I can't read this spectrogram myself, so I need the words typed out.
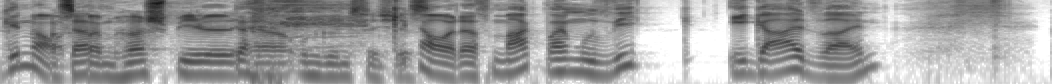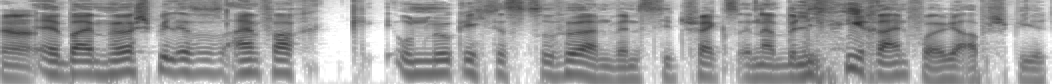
Genau. Was das, beim Hörspiel das, eher ungünstig ist. Genau, das mag bei Musik egal sein. Ja. Äh, beim Hörspiel ist es einfach unmöglich, das zu hören, wenn es die Tracks in einer beliebigen Reihenfolge abspielt.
